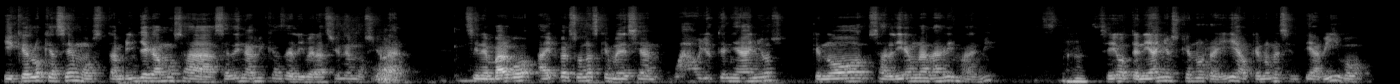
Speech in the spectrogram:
¿Y qué es lo que hacemos? También llegamos a hacer dinámicas de liberación emocional. Sin embargo, hay personas que me decían, wow, yo tenía años que no salía una lágrima de mí, Ujú. ¿sí? O tenía años que no reía o que no me sentía vivo.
